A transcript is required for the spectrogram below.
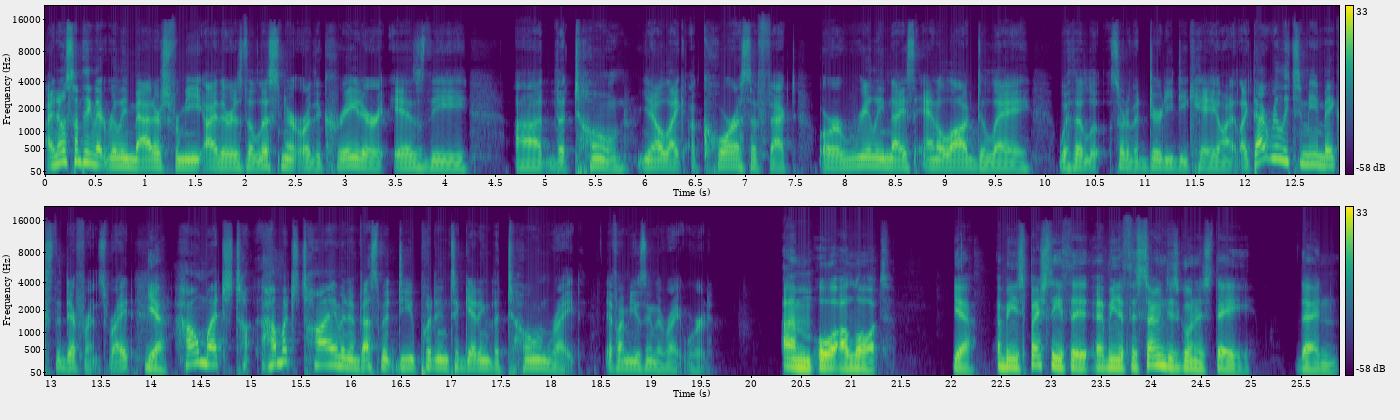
I know something that really matters for me, either as the listener or the creator, is the uh, the tone. You know, like a chorus effect or a really nice analog delay with a sort of a dirty decay on it. Like that really to me makes the difference, right? Yeah. How much t- how much time and investment do you put into getting the tone right? If I'm using the right word. Um, or a lot. Yeah. I mean, especially if the I mean if the sound is going to stay, then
